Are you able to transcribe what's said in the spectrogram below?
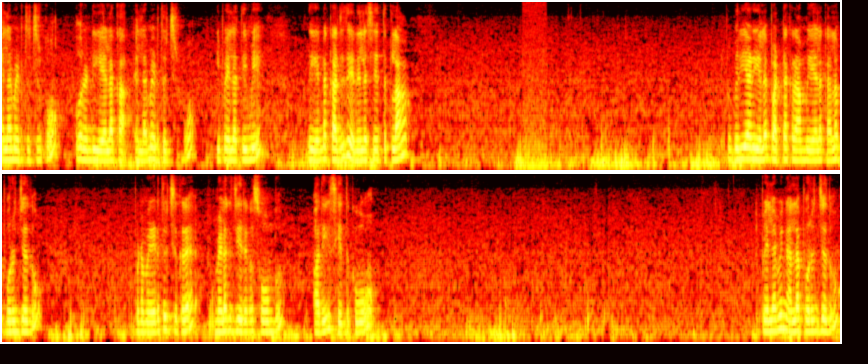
எல்லாமே எடுத்து வச்சுருக்கோம். ஒரு ரெண்டு ஏலக்காய் எல்லாமே எடுத்து வச்சுருக்கோம். இப்போ எல்லாத்தையுமே இந்த எண்ணெய் காய்ச்சது எண்ணெயில் சேர்த்துக்கலாம். இப்போ பிரியாணி இலை பட்டை கிராம்பு ஏலக்காயெல்லாம் பொரிஞ்சதும் இப்போ நம்ம எடுத்து வச்சுருக்கிற மிளகு ஜீரகம் சோம்பு அதையும் சேர்த்துக்குவோம். இப்போ எல்லாமே நல்லா பொரிஞ்சதும்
